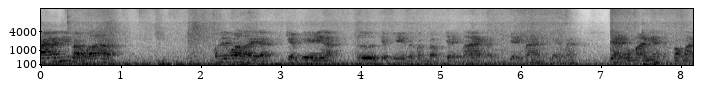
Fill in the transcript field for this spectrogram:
ค้าที่แบบว่าเขาเรียกว่าอะไรอะ เก็บเองอะเออเก็บเองแต่มันแบบใหญ่มากอะใหญ่มากใหญ่มากใหญ่ประมาณเนี้ยประมาณ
